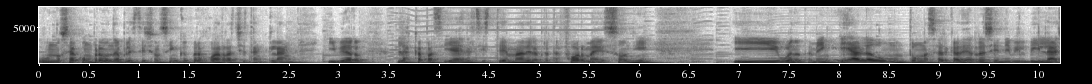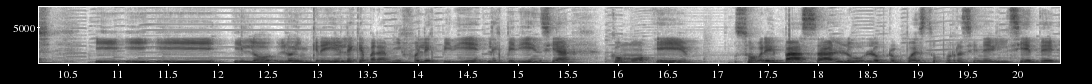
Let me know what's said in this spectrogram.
uno se ha comprado una PlayStation 5 para jugar Ratchet Clank y ver las capacidades del sistema de la plataforma de Sony. Y bueno, también he hablado un montón acerca de Resident Evil Village y, lo, increíble que para mí fue la, experiencia, como eh, sobrepasa lo, lo propuesto por Resident Evil 7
